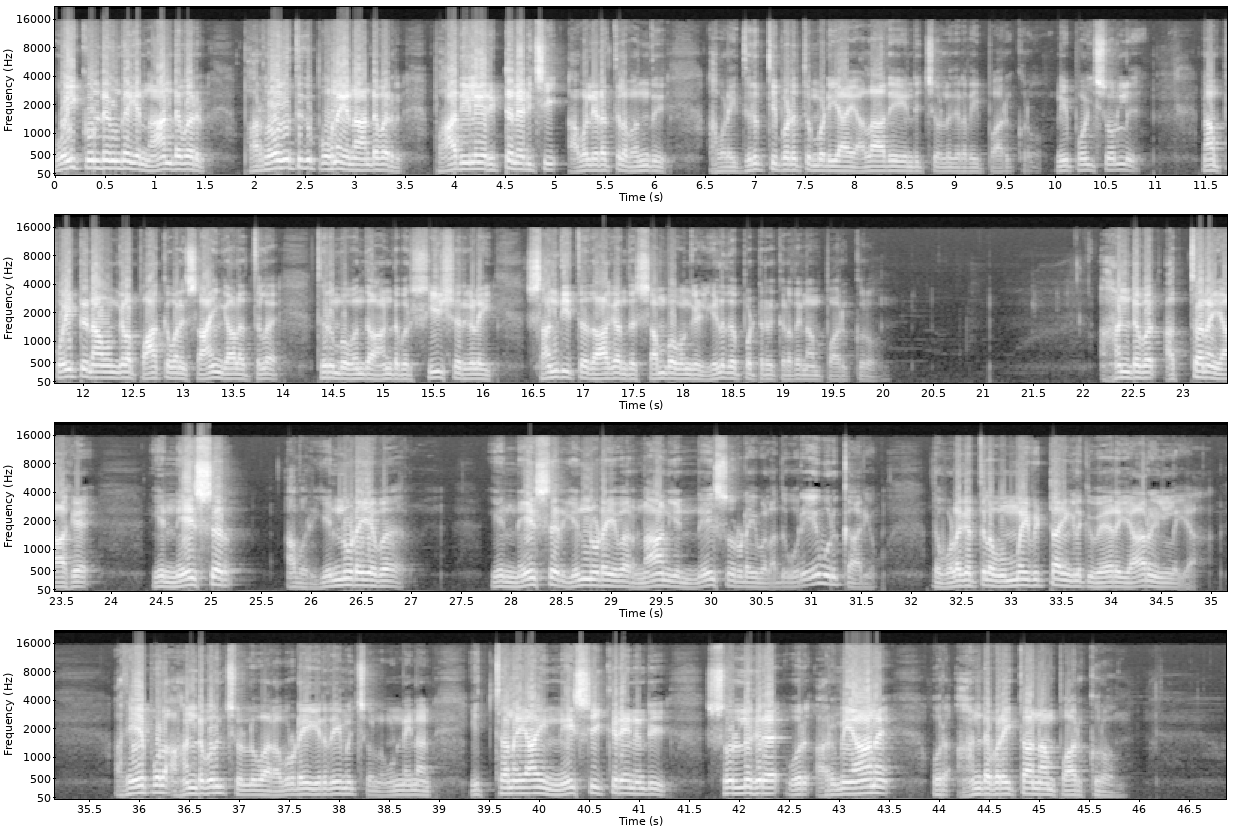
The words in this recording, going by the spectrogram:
போய்கொண்டிருந்த என் ஆண்டவர் பரலோகத்துக்கு போன என் ஆண்டவர் பாதியிலே ரிட்டன் அடித்து அவளிடத்தில் வந்து அவளை திருப்திப்படுத்தும்படியாய் அலாதே என்று சொல்லுகிறதை பார்க்கிறோம். நீ போய் சொல்லு. நான் போயிட்டு நான் உங்களை பார்க்க வரேன் சாயங்காலத்தில் திரும்ப வந்து ஆண்டவர் சீஷர்களை சந்தித்ததாக அந்த சம்பவங்கள் எழுதப்பட்டிருக்கிறதை நாம் பார்க்கிறோம். ஆண்டவர் அத்தனையாக என் நேசர் அவர் என்னுடையவர் என் நேசர் என்னுடையவர் நான் என் நேசருடையவர் அது ஒரே ஒரு காரியம். இந்த உலகத்தில் உண்மை விட்டால் எங்களுக்கு வேறு யாரும் இல்லையா? அதே போல் ஆண்டவரும் சொல்லுவார் அவருடைய இருதயமும் சொல்லும் உன்னை நான் இத்தனையாய் நேசிக்கிறேன் என்று சொல்லுகிற ஒரு அருமையான ஒரு ஆண்டவரைத்தான் நாம் பார்க்கிறோம்.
